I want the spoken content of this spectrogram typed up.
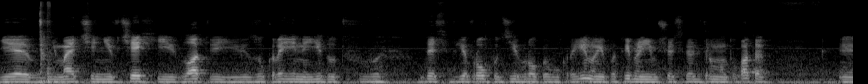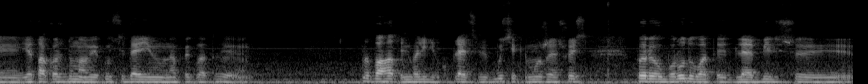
є в Німеччині, в Чехії, в Латвії, з України їдуть в, десь в Європу, з Європи в Україну і потрібно їм щось відремонтувати. Е, Я також думав якусь ідею, наприклад, е, багато інвалідів купляють собі бусики, може щось переоборудувати для більш, е,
